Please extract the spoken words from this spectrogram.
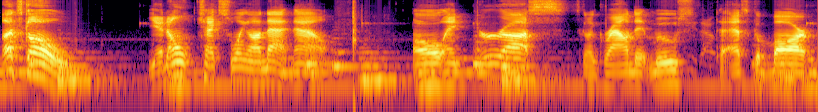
Let's go. You don't check swing on that now. Oh, and Urias is going to ground it. Moose to Escobar.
